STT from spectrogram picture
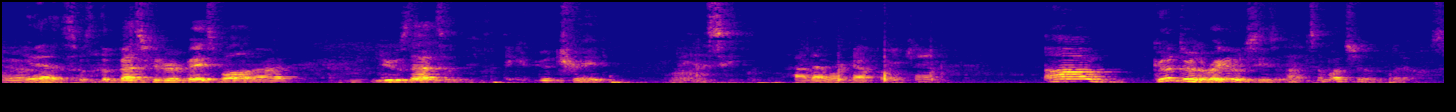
uh, Yes. was the best hitter in baseball, and I used that to make a good trade. Yes. How'd that work out for you, champ? Uh, good during the regular season, not so much in the playoffs.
